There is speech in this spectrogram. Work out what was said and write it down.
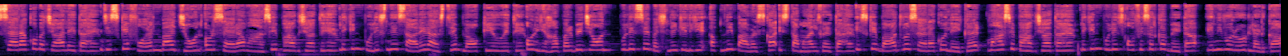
सैरा को बचा लेता है, जिसके फ़ौरन बाद जॉन और सैरा वहाँ से भाग जाते हैं। लेकिन पुलिस ने सारे रास्ते ब्लॉक किए हुए थे और यहाँ पर भी जॉन पुलिस से बचने के लिए अपनी पावर्स का इस्तेमाल करता है। इसके बाद वो सैरा को लेकर वहाँ से भाग जाता है। लेकिन पुलिस ऑफिसर का बेटा यानी वो रोड लड़का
